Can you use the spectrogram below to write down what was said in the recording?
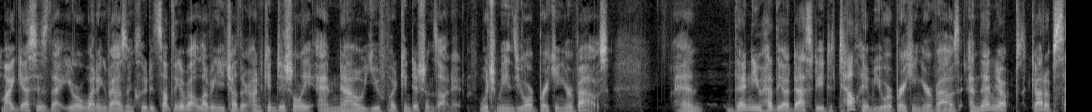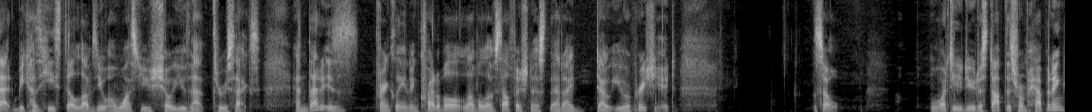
my guess is that your wedding vows included something about loving each other unconditionally, and now you've put conditions on it, which means you're breaking your vows. And then you had the audacity to tell him you were breaking your vows, and then got upset because he still loves you and wants to show you that through sex. And that is, frankly, an incredible level of selfishness that I doubt you appreciate. So, what do you do to stop this from happening?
